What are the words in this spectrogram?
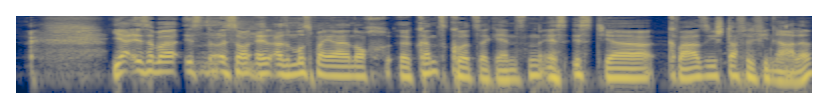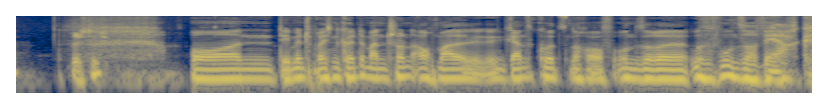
ja, ist aber, ist, ist auch, also muss man ja noch äh, ganz kurz ergänzen. Es ist ja quasi Staffelfinale. Richtig? Und dementsprechend könnte man schon auch mal ganz kurz noch auf unsere, auf unser Werk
